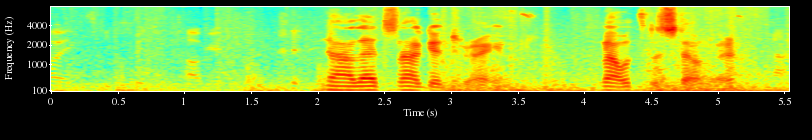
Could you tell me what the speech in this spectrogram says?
I love how it keeps switching target. Nah, that's not good terrain. Not with the stone there. Not,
